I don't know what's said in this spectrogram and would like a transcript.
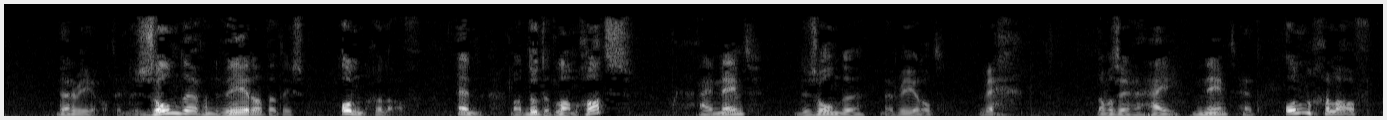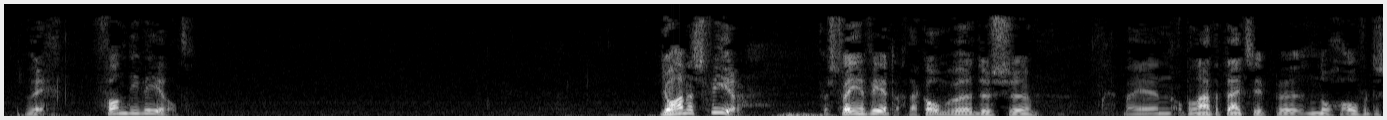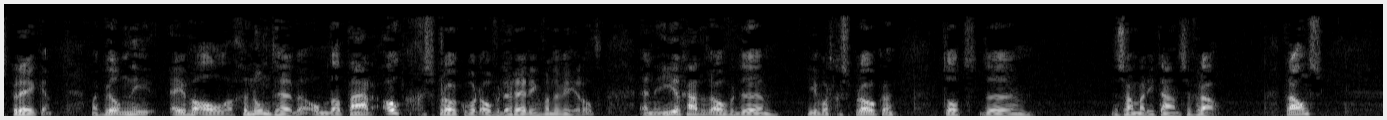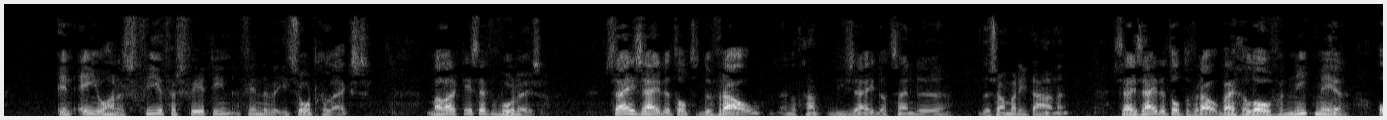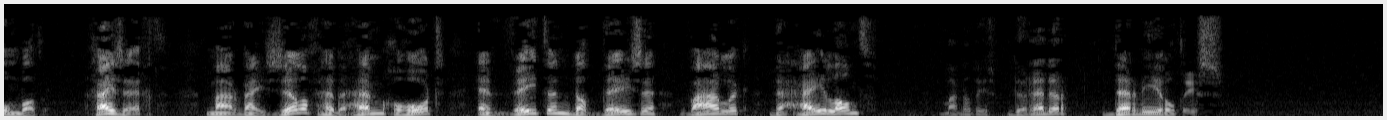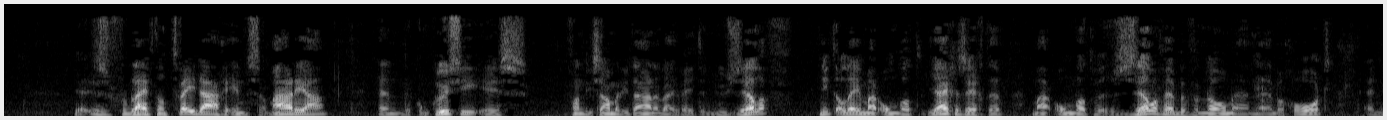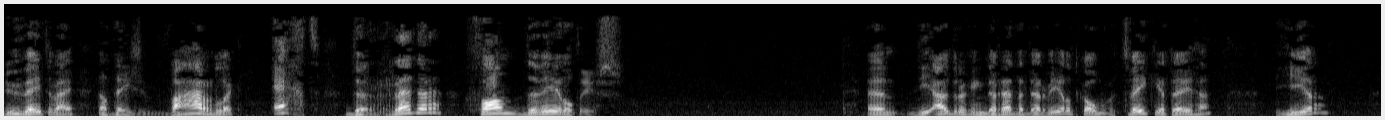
der wereld. En de zonde van de wereld, dat is ongeloof. En wat doet het lam gods? Hij neemt de zonde der wereld weg. Dat wil zeggen, hij neemt het ongeloof weg van die wereld. Johannes 4, vers 42. Daar komen we dus uh, bij een, op een later tijdstip uh, nog over te spreken. Maar ik wil hem niet even al genoemd hebben, omdat daar ook gesproken wordt over de redding van de wereld. En hier gaat het over de, hier wordt gesproken tot de, de Samaritaanse vrouw. Trouwens, in 1 Johannes 4 vers 14 vinden we iets soortgelijks. Maar laat ik eerst even voorlezen. Zij zeiden tot de vrouw, en dat gaat, die zij, dat zijn de, de Samaritanen. Zij zeiden tot de vrouw, wij geloven niet meer om wat gij zegt, maar wij zelf hebben hem gehoord en weten dat deze waarlijk de heiland, maar dat is de redder der wereld is. Jezus verblijft dan twee dagen in Samaria en de conclusie is van die Samaritanen, wij weten nu zelf, niet alleen maar om wat jij gezegd hebt, maar om wat we zelf hebben vernomen en hebben gehoord. En nu weten wij dat deze waarlijk echt de redder van de wereld is. En die uitdrukking de redder der wereld komen we twee keer tegen. Hier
